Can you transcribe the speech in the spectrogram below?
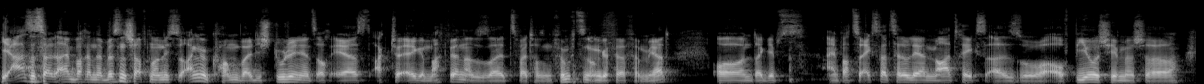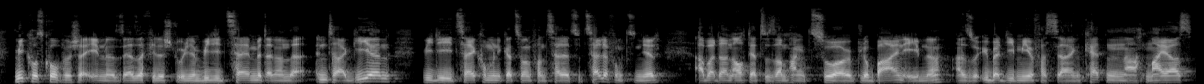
Ja, es ist halt einfach in der Wissenschaft noch nicht so angekommen, weil die Studien jetzt auch erst aktuell gemacht werden, also seit 2015 ungefähr vermehrt. Und da gibt's einfach zur extrazellulären Matrix, also auf biochemischer, mikroskopischer Ebene sehr, sehr viele Studien, wie die Zellen miteinander interagieren, wie die Zellkommunikation von Zelle zu Zelle funktioniert, aber dann auch der Zusammenhang zur globalen Ebene, also über die myofaszialen Ketten nach Myers,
